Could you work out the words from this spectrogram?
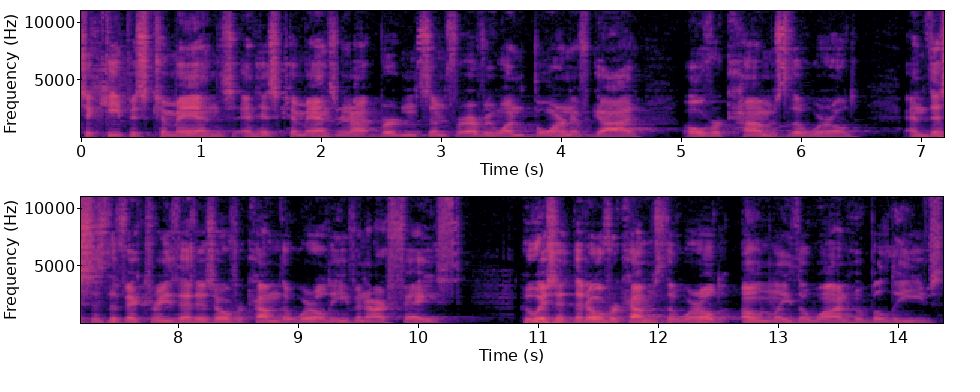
to keep his commands, and his commands are not burdensome, for everyone born of God overcomes the world. And this is the victory that has overcome the world, even our faith. Who is it that overcomes the world? Only the one who believes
